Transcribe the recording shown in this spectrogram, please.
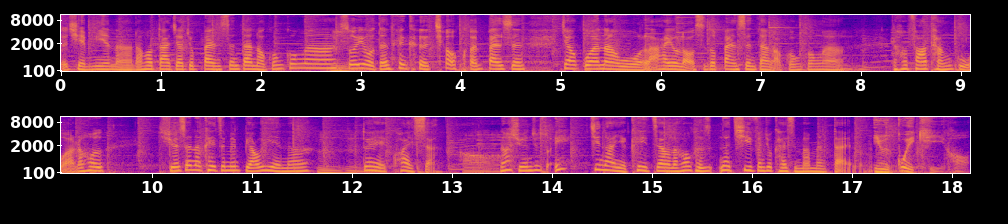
的前面啊，然后大家就扮圣诞老公公啊，嗯、所有的那个教官扮圣教官啊，我啦，还有老师都扮圣诞老公公啊，嗯、然后发糖果啊，然后学生呢可以这边表演啊，嗯嗯，对，快闪。哦，然后学生就说，哎，竟然也可以这样，然后可是那气氛就开始慢慢带了，因为贵气哈，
